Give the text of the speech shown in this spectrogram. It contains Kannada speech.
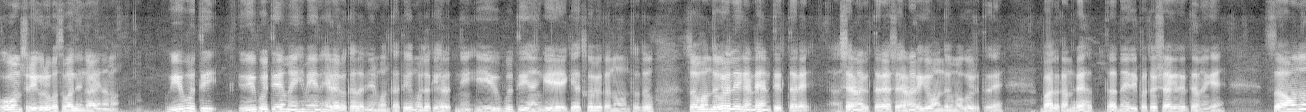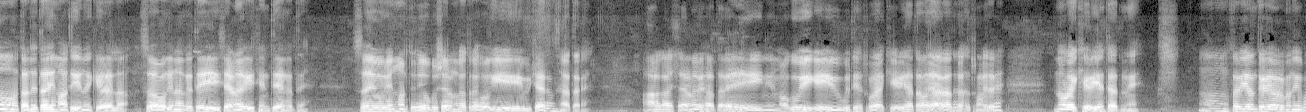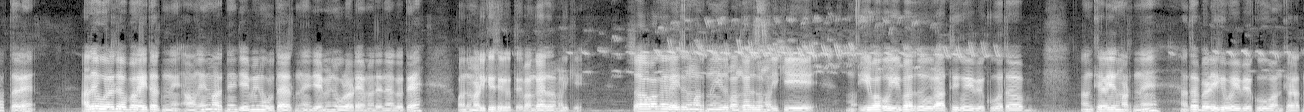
ಓಂ ಶ್ರೀ ಗುರು ಬಸವಲಿಂಗಾಯ ನಮ. ವಿಭೂತಿ, ವಿಭೂತಿಯ ಮಹಿಮೆಯನ್ನು ಹೇಳಬೇಕಾದ್ರೆ ನಿಮ್ಗೊಂದು ಕಥೆ ಮೂಲಕ ಹೇಳ್ತೀನಿ. ಈ ವಿಭೂತಿ ಹಂಗೆ ಏಕೆ ಹಚ್ಕೋಬೇಕು ಅನ್ನುವಂಥದ್ದು ಸೊ ಒಂದು ಊರಲ್ಲಿ ಗಂಡ ಹೆಂಡತಿ ಇರ್ತಾರೆ. ಶರಣರಿರ್ತಾರೆ ಶರಣರಿಗೆ ಒಂದು ಮಗು ಇರ್ತದೆ. ಬಾಲಕ ಅಂದರೆ ಹತ್ತು, ಹದಿನೈದು, ಇಪ್ಪತ್ತು ವರ್ಷ ಆಗಿರುತ್ತೆ ಅವನಿಗೆ. ಸೊ ಅವನು ತಂದೆ ತಾಯಿ ಮಾತು ಏನೂ ಕೇಳಲ್ಲ. ಸೊ ಅವಾಗೇನಾಗುತ್ತೆ ಈ ಶರಣರಿಗೆ ಚಿಂತೆ ಆಗುತ್ತೆ. ಸೊ ಇವ್ರು ಏನು ಮಾಡ್ತಾರೆ? ಒಬ್ಬ ಶರಣರ ಹತ್ರ ಹೋಗಿ ವಿಚಾರವನ್ನು ಹೇಳ್ತಾರೆ. ಆಗ ಶರಣರು ಹೇಳ್ತಾರೆ ಈ ನಿನ್ನ ಮಗುವಿಗೆ ವಿಭೂತಿ ಹಚ್ಕೊಳಕ್ಕೆ ಹೇಳಿ ಅಥವಾ ಯಾರಾದರೂ ಹಚ್ಕೊಂಡಿದ್ದಾರೆ, ನೋಡೋಕೆ ಹೇಳಿ ಅಂತ ಹೇಳ್ತೀನಿ. ಸರಿ ಅಂತೇಳಿ ಅವ್ರ ಮನೆಗೆ ಬರ್ತಾರೆ. ಅದೇ ಊರಲ್ಲಿ ಒಬ್ಬ ರೈತ ಇರ್ತಾನೆ. ಅವನೇನು ಮಾಡ್ತಾನೆ, ಜಮೀನು ಉಳ್ತಾ ಇರ್ತಾನೆ. ಜಮೀನು ಉಳೋ ಟೈಮಲ್ಲಿ ಏನಾಗುತ್ತೆ ಒಂದು ಮಡಿಕೆ ಸಿಗುತ್ತೆ, ಬಂಗಾರದ ಮಡಿಕೆ. ಸೊ ಅವಾಗ ರೈತನ ಮಾಡ್ತಾನೆ, ಇದು ಬಂಗಾರದ ಮಡಿಕೆ, ಇವಾಗ ಒಯ್ಯಬಾರ್ದು ರಾತ್ರಿಗೆ ಒಯ್ಯಬೇಕು ಅಥವಾ ಅಂಥೇಳಿ ಏನು ಮಾಡ್ತಾನೆ, ಅಥವಾ ಬೆಳಿಗ್ಗೆ ಒಯ್ಯಬೇಕು ಅಂತ ಹೇಳ್ತಾನೆ.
